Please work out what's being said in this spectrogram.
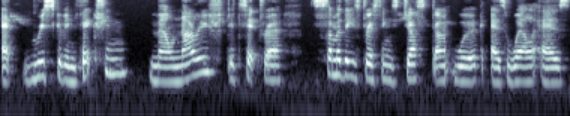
at risk of infection, malnourished, etc., some of these dressings just don't work as well as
